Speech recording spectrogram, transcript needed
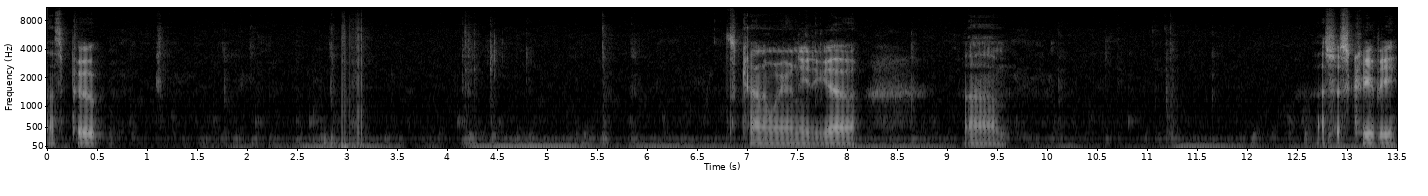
That's poop. It's kind of where I need to go. Um, that's just creepy.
